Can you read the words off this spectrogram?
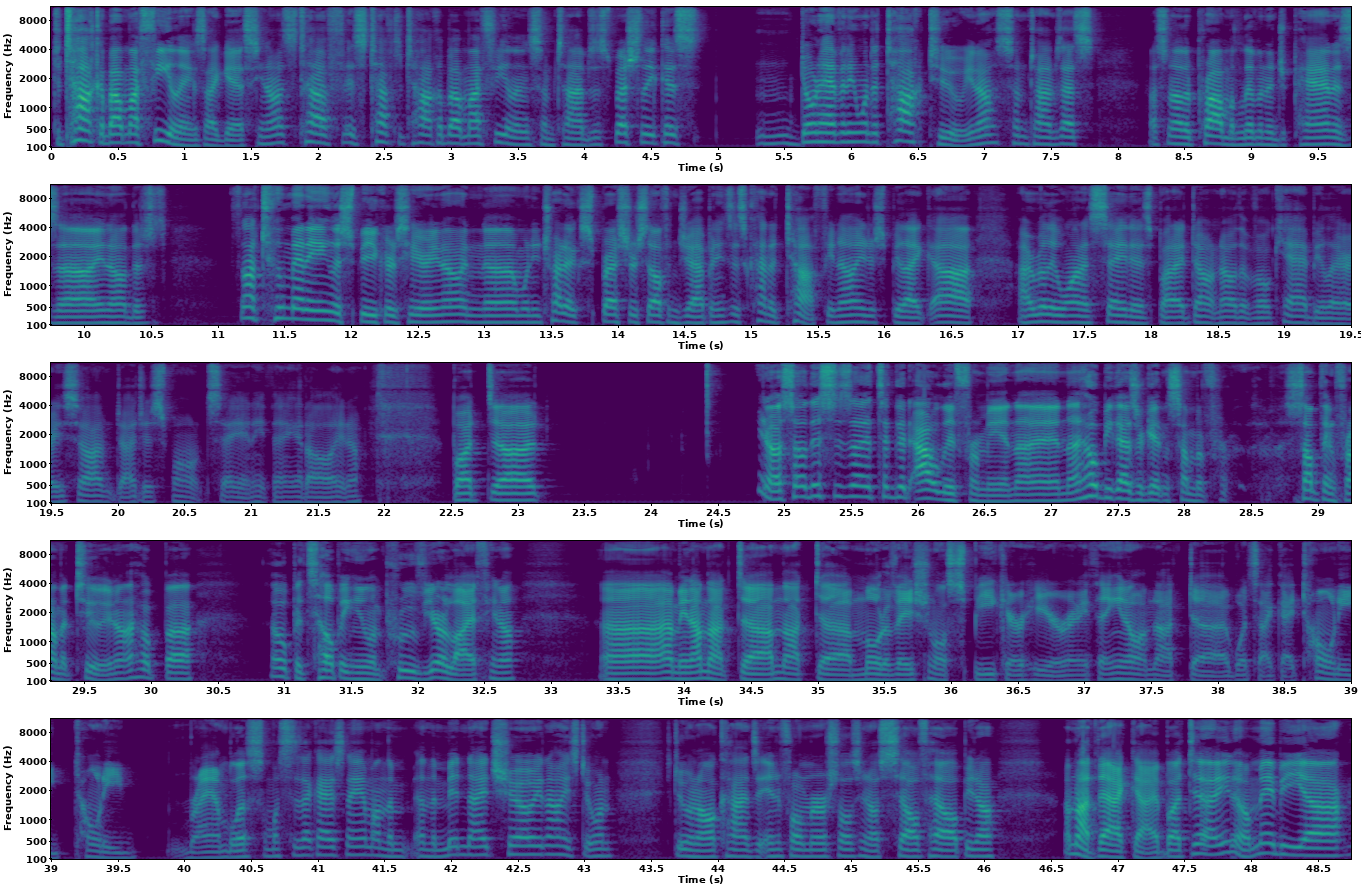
to talk about my feelings. I guess you know, it's tough. It's tough to talk about my feelings sometimes, especially because mm, don't have anyone to talk to. You know, sometimes that's that's another problem with living in Japan is uh, you know there's it's not too many English speakers here, you know, and uh, when you try to express yourself in Japanese, it's kind of tough, you know. You just be like, ah, I really want to say this, but I don't know the vocabulary, so I'm, i just won't say anything at all, you know. But uh, you know, so this is a, it's a good outlet for me, and I and I hope you guys are getting some of, something from it too. You know, I hope uh, I hope it's helping you improve your life. You know, uh, I mean, I'm not, uh, I'm not a motivational speaker here or anything. You know, I'm not, uh, what's that guy, Tony, Tony Rambliss. What's that guy's name on the on the midnight show? You know, he's doing, he's doing all kinds of infomercials. You know, self help. You know, I'm not that guy, but uh, you know, maybe, uh,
